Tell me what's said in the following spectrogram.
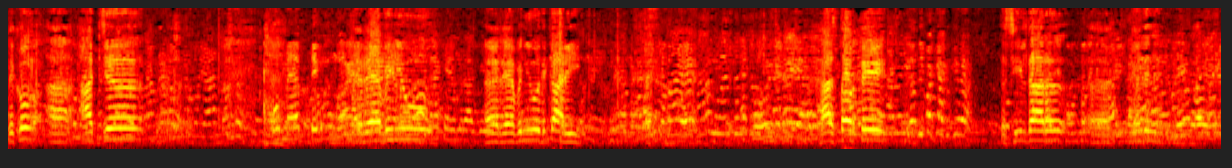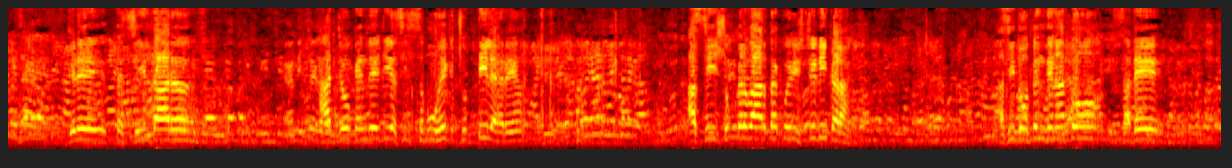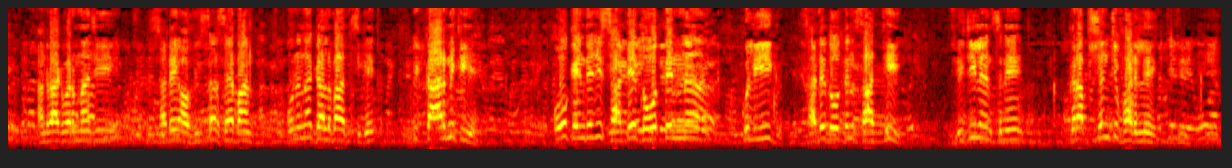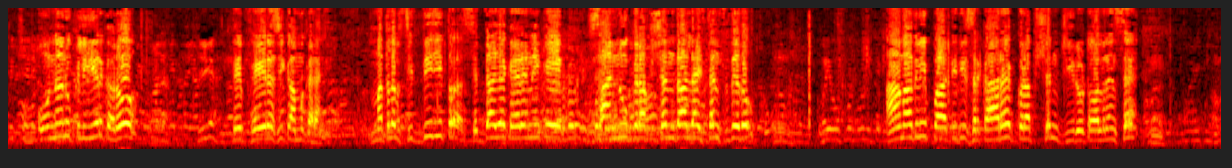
ਦੇਖੋ ਅ, ਅੱਜ ਉਹ ਮੈਂ ਦੇਖੂੰਗਾ। ਰੈਵਨਿਊ ਰੈਵਨਿਊ ਅਧਿਕਾਰੀ ਖਾਸ ਤੌਰ ਤੇ ਤਹਿਸੀਲਦਾਰ ਅ, ਕਹਿੰਦੇ ਨੇ ਜਿਹੜੇ ਤਹਿਸੀਲਦਾਰ ਅੱਜ ਉਹ ਕਹਿੰਦੇ ਜੀ ਅਸੀਂ ਸਮੂਹਿਕ ਛੁੱਟੀ ਲੈ ਰਹੇ ਹਾਂ। ਅਸੀਂ ਸ਼ੁੱਕਰਵਾਰ ਤੱਕ ਕੋਈ ਰਜਿਸਟਰੀ ਨਹੀਂ ਕਰਾਂਗੇ। ਅਸੀਂ ਦੋ ਤਿੰਨ ਦਿਨਾਂ ਤੋਂ ਸਾਡੇ ਅਨੁਰਾਗ ਵਰਮਾ ਜੀ, ਸਾਡੇ ਆਫੀਸਰ ਸਹਿਬਾਨ, ਉਹਨਾਂ ਨਾਲ ਗੱਲਬਾਤ ਸੀਗੇ ਵੀ ਕਾਰਨ ਕੀ ਹੈ? ਉਹ ਕਹਿੰਦੇ ਜੀ, ਸਾਡੇ ਦੋ ਤਿੰਨ ਕੁਲੀਗ ਸਾਡੇ ਦੋ ਤਿੰਨ ਸਾਥੀ ਵਿਜੀਲੈਂਸ ਨੇ ਕਰਪਸ਼ਨ ਚ ਫੜ ਲਏ। ਉਹਨਾਂ ਨੂੰ ਕਲੀਅਰ ਕਰੋ ਤੇ ਫਿਰ ਅਸੀਂ ਕੰਮ ਕਰਾਂਗੇ। ਮਤਲਬ ਸਿੱਧੀ ਜੀ ਸਿੱਧਾ ਜਿਹਾ ਕਹਿ ਰਹੇ ਨੇ ਕਿ ਸਾਨੂੰ ਕਰਪਸ਼ਨ ਦਾ ਲਾਇਸੈਂਸ ਦੇ ਦਿਓ। ਆਮ ਆਦਮੀ ਪਾਰਟੀ ਦੀ ਸਰਕਾਰ ਹੈ ਕਰਪਸ਼ਨ ਜ਼ੀਰੋ ਟੋਲਰੈਂਸ ਹੈ।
